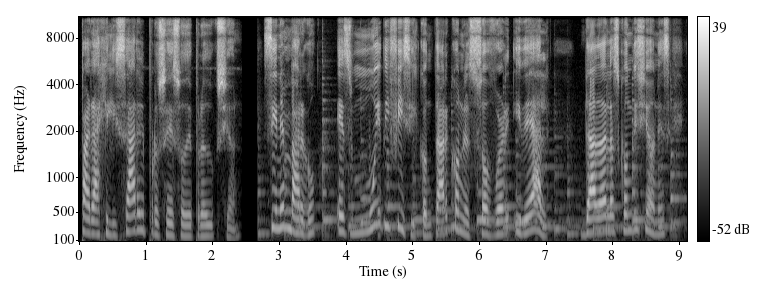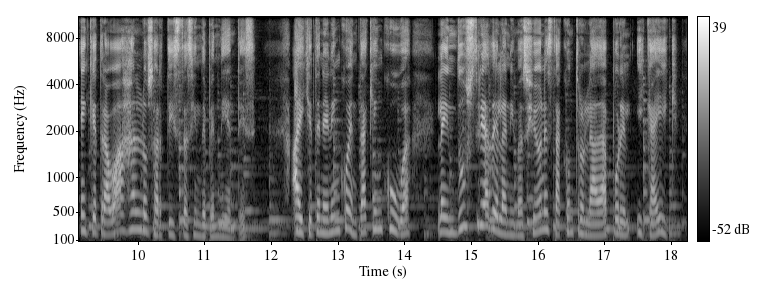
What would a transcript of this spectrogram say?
para agilizar el proceso de producción. Sin embargo, es muy difícil contar con el software ideal, dadas las condiciones en que trabajan los artistas independientes. Hay que tener en cuenta que en Cuba la industria de la animación está controlada por el ICAIC,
